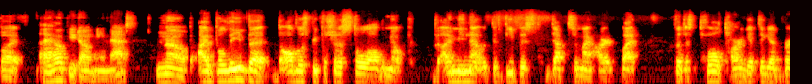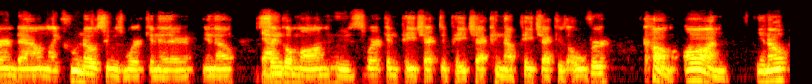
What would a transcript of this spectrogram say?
but. I hope you don't mean that. No, I believe that all those people should have stole all the milk. I mean that with the deepest depths of my heart, but for this whole Target to get burned down, like who knows who was working there, you know? Single mom who's working paycheck to paycheck and now paycheck is over. Come on, you know?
